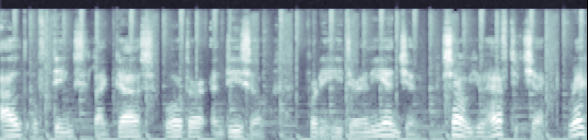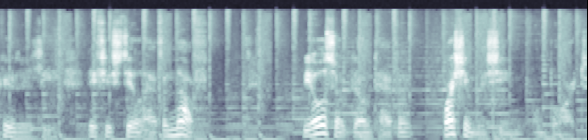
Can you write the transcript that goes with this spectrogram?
out of things like gas, water and diesel for the heater and the engine, so you have to check regularly if you still have enough. We also don't have a washing machine on board,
